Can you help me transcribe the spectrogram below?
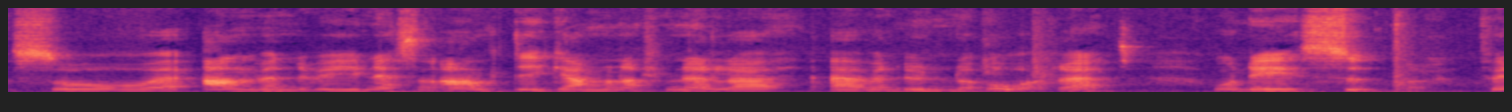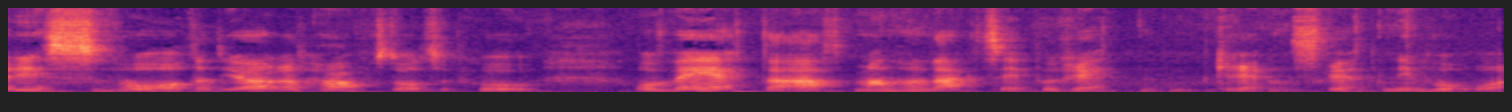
så använder vi ju nästan alltid gamla nationella även under året. Och det är super. För det är svårt att göra ett hörförståelseprov och veta att man har lagt sig på rätt gräns, rätt nivå.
